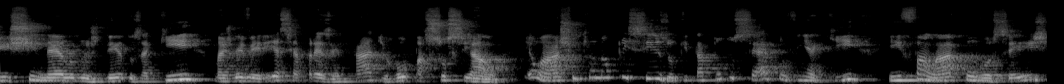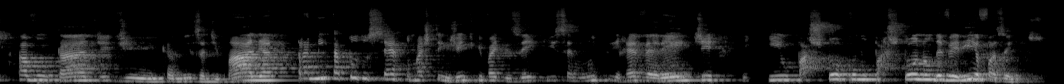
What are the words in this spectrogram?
de chinelo nos dedos aqui, mas deveria se apresentar de roupa social. Eu acho que eu não preciso, que está tudo certo vir aqui e falar com vocês à vontade de camisa de malha. Para mim está tudo certo, mas tem gente que vai dizer que isso é muito irreverente e que o pastor, como pastor, não deveria fazer isso.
